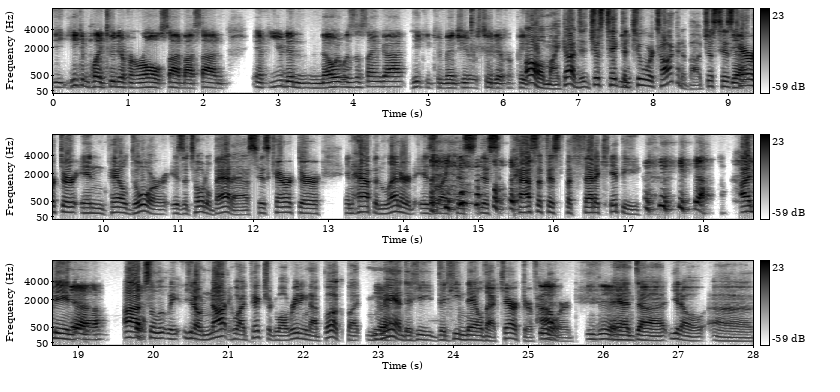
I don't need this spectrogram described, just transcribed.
he can play two different roles side by side. If you didn't know it was the same guy, he could convince you it was two different people. Oh my God. Just take the two we're talking about. Just his yeah. character in Pale Door is a total badass. His character in Hap and Leonard is like this, this pacifist, pathetic hippie. yeah. I mean, yeah absolutely you know not who i pictured while reading that book but yeah. man did he did he nail that character of howard he did. and uh you know uh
